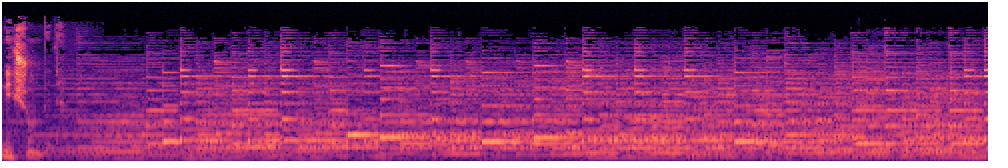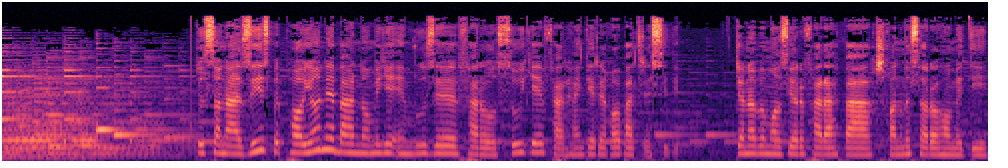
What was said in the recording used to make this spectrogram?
نشون بدن. دوستان عزیز به پایان برنامه امروز فراسوی فرهنگ رقابت رسیدیم. جناب مازیار فرح بخش خانم سارا حامدی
